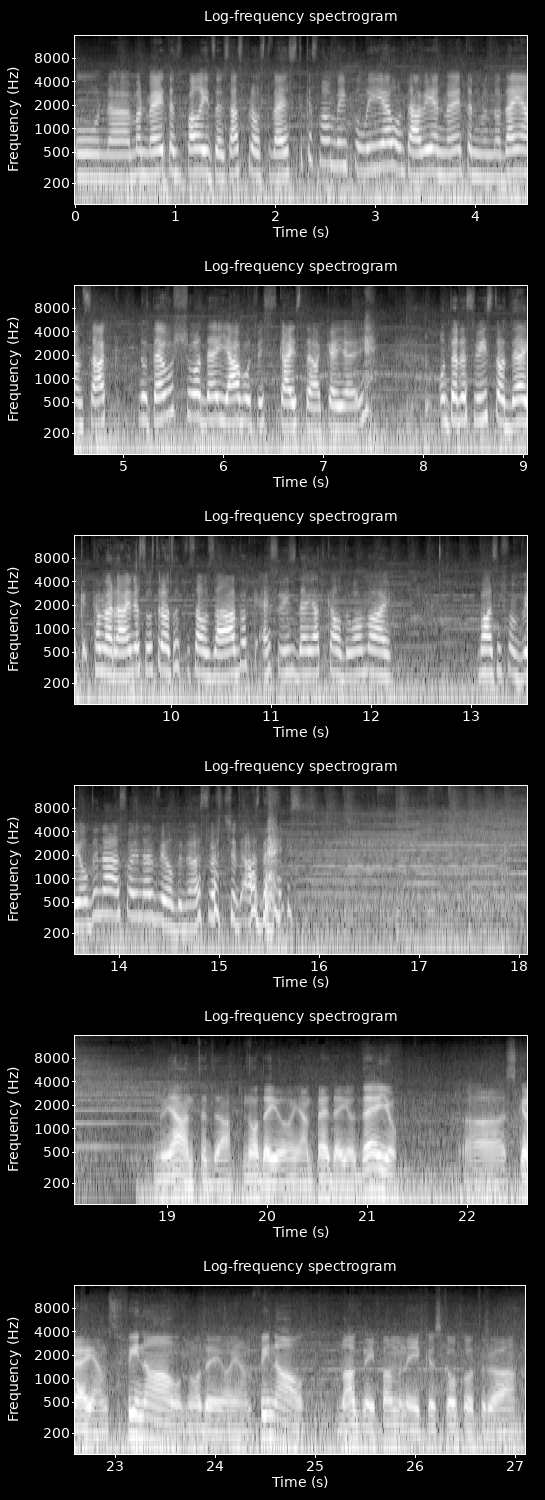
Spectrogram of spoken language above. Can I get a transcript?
Un uh, man meitene palīdzēja sasprāst vesti, kas man bija pa lielu. Tā viena meitene man no dēļām saka, nu, tev uz šo dēļu jābūt viskaistākajai. un tad es visu to dēļu, kamēr Rainas uztraucas par savu zābaku, es visu dēļu atkal domāju, vai viņš man bildinās vai nebildinās pēc šīs dēļas. Nu jā, tad uh, nodejojām pēdējo dēļu, uh, skrējām uz finālu, nodejojām finālu. Magnija pamanīja, ka es kaut ko tur uh,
